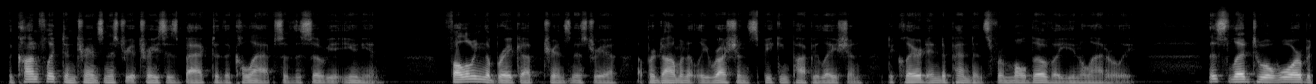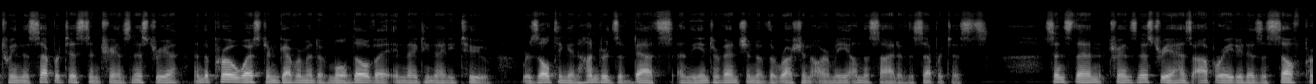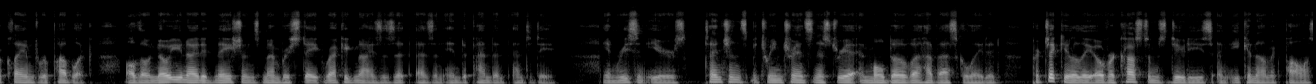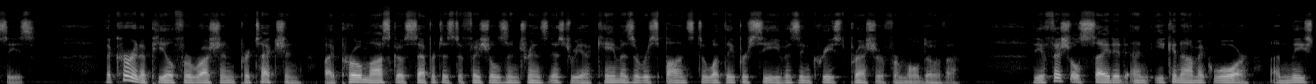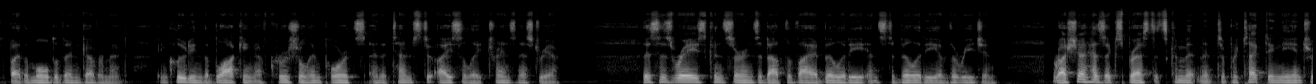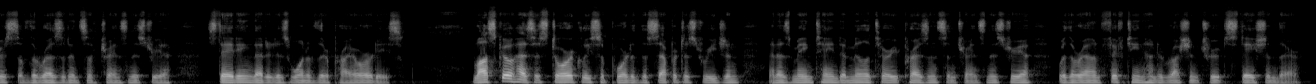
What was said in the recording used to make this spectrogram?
The conflict in Transnistria traces back to the collapse of the Soviet Union. Following the breakup, Transnistria, a predominantly Russian speaking population, declared independence from Moldova unilaterally. This led to a war between the separatists in Transnistria and the pro-Western government of Moldova in 1992, resulting in hundreds of deaths and the intervention of the Russian army on the side of the separatists. Since then, Transnistria has operated as a self-proclaimed republic, although no United Nations member state recognizes it as an independent entity. In recent years, tensions between Transnistria and Moldova have escalated, particularly over customs duties and economic policies. The current appeal for Russian protection by pro Moscow separatist officials in Transnistria came as a response to what they perceive as increased pressure from Moldova. The officials cited an economic war unleashed by the Moldovan government, including the blocking of crucial imports and attempts to isolate Transnistria. This has raised concerns about the viability and stability of the region. Russia has expressed its commitment to protecting the interests of the residents of Transnistria, stating that it is one of their priorities. Moscow has historically supported the separatist region and has maintained a military presence in Transnistria with around 1,500 Russian troops stationed there.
